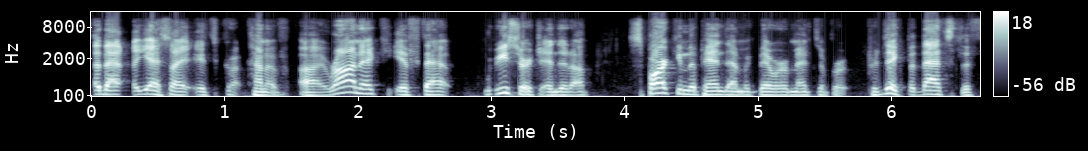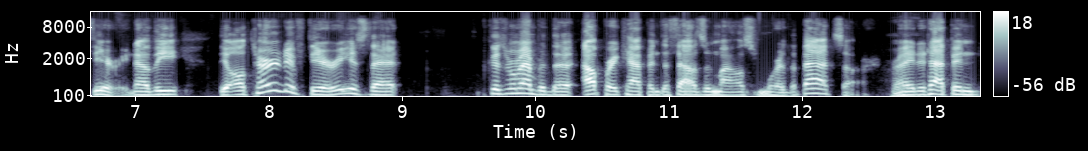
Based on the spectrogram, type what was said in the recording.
that yes, I, it's kind of ironic if that research ended up sparking the pandemic they were meant to pr- predict, but that's the theory. Now, the the alternative theory is that because remember the outbreak happened a thousand miles from where the bats are, right? right? It happened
